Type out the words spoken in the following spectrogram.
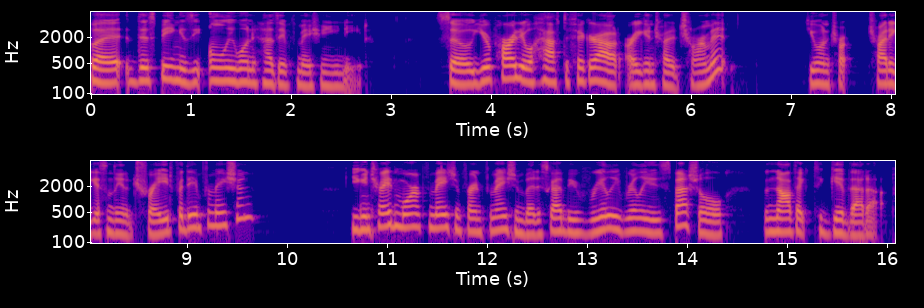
But this being is the only one who has the information you need. So your party will have to figure out are you going to try to charm it? Do you want to try, try to get something to trade for the information? You can trade more information for information, but it's got to be really, really special for Nothic to give that up.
